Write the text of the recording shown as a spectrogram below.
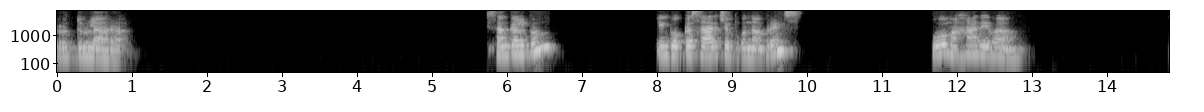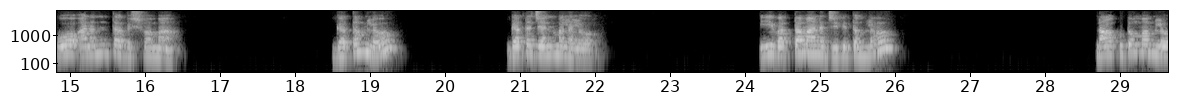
రుద్రులారా. సంకల్పం ఇంకొకసారి చెప్పుకుందాం ఫ్రెండ్స్. ఓ మహాదేవ ఓ అనంత విశ్వమా. గతంలో గత జన్మలలో ఈ వర్తమాన జీవితంలో నా కుటుంబంలో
